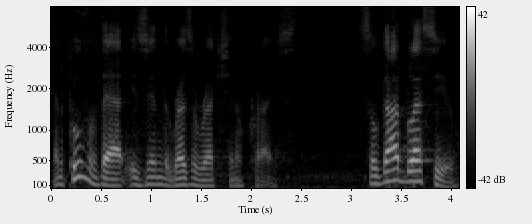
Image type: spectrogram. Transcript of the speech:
And the proof of that is in the resurrection of Christ. So God bless you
